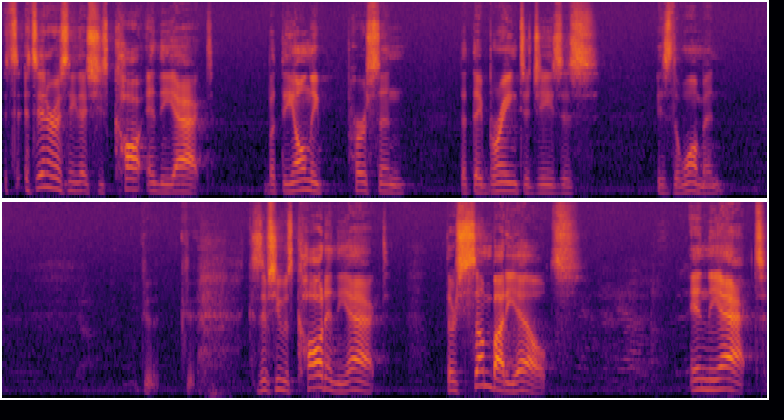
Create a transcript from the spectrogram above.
It's, it's interesting that she's caught in the act, but the only person that they bring to Jesus is the woman. Because if she was caught in the act, there's somebody else in the act.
